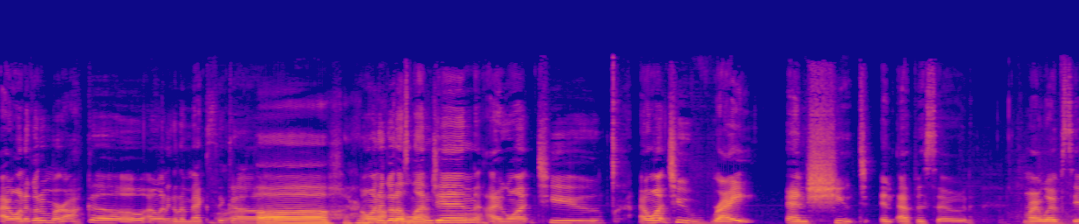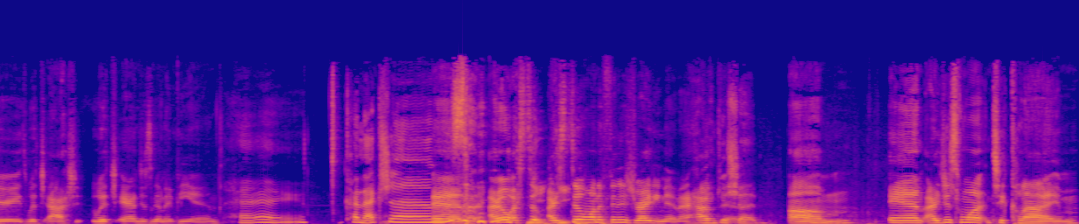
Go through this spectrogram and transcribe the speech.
I want to go to Morocco. I want to go to Mexico. oh, I want to go to London. I want to. I want to write and shoot an episode for my web series, which Ash, which Ange is gonna be in. Hey, connections. And I, I still, I still want to finish writing it. I have think you should. Um, and I just want to climb,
